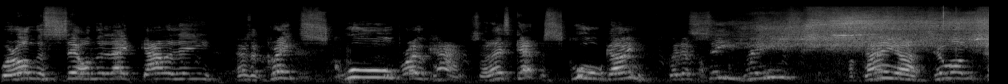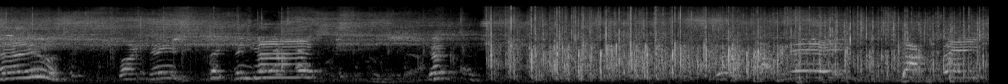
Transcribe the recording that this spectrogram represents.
were on the sea, on the Lake Galilee. There was a great squall broke out. So let's get the squall going with a sea, please. Okay, uh, two on two, like this. Click fingers. Good. Duck face.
